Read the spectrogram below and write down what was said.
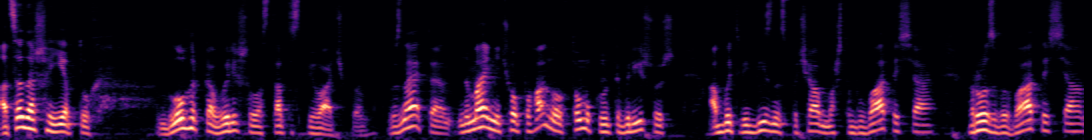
А це Даша Євтух. Блогерка вирішила стати співачкою. Ви знаєте, немає нічого поганого в тому, коли ти вирішуєш, аби твій бізнес почав масштабуватися, розвиватися.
